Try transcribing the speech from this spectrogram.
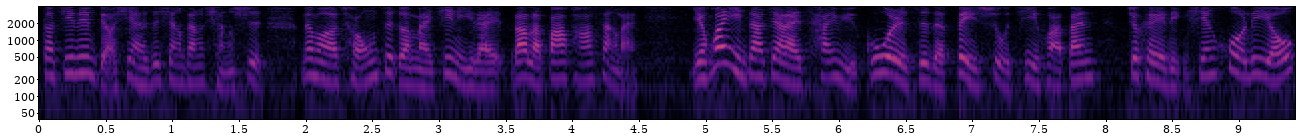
到今天表现还是相当强势。那么从这个买进以来拉了八趴上来，也欢迎大家来参与孤二支的倍数计划班，就可以领先获利哦。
